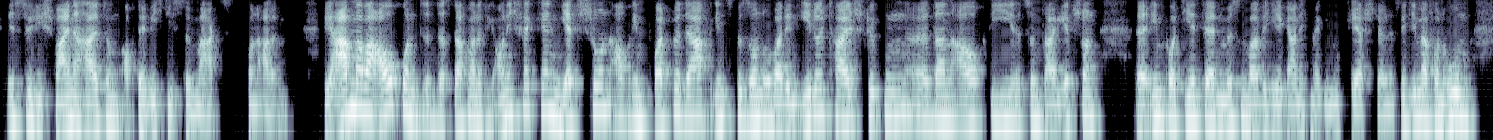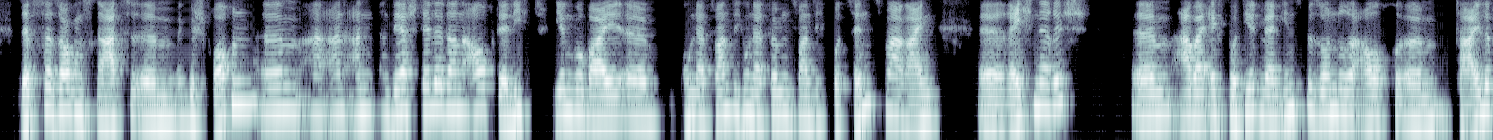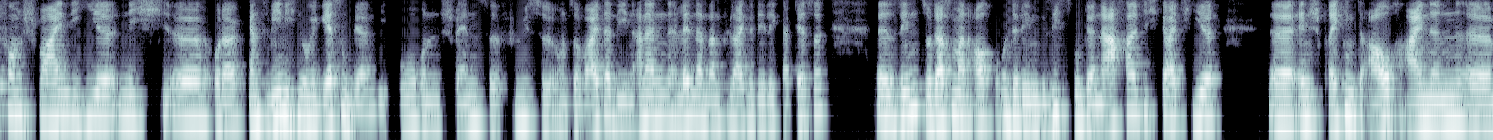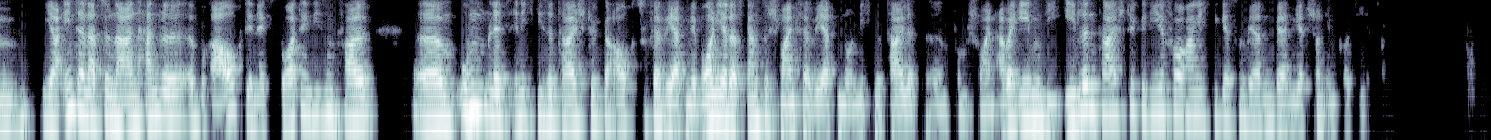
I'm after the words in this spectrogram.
ist für die Schweinehaltung auch der wichtigste Markt von allem. Wir haben aber auch, und das darf man natürlich auch nicht verkennen, jetzt schon auch Importbedarf, insbesondere bei den Edelteilstücken äh, dann auch, die zum Teil jetzt schon äh, importiert werden müssen, weil wir hier gar nicht mehr genug herstellen. Es wird immer von hohem Selbstversorgungsgrad ähm, gesprochen ähm, an, an, der Stelle dann auch. Der liegt irgendwo bei äh, 120, 125 Prozent zwar rein äh, rechnerisch. Ähm, aber exportiert werden insbesondere auch ähm, Teile vom Schwein, die hier nicht äh, oder ganz wenig nur gegessen werden, wie Ohren, Schwänze, Füße und so weiter, die in anderen Ländern dann vielleicht eine Delikatesse äh, sind, sodass man auch unter dem Gesichtspunkt der Nachhaltigkeit hier äh, entsprechend auch einen ähm, ja, internationalen Handel braucht, den Export in diesem Fall, um letztendlich diese Teilstücke auch zu verwerten. Wir wollen ja das ganze Schwein verwerten und nicht nur Teile äh, vom Schwein. Aber eben die edlen Teilstücke, die hier vorrangig gegessen werden, werden jetzt schon importiert.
